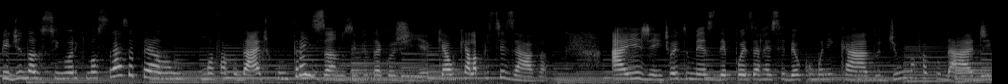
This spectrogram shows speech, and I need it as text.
pedindo ao Senhor que mostrasse para ela uma faculdade com três anos em pedagogia, que é o que ela precisava. Aí, gente, oito meses depois, ela recebeu o comunicado de uma faculdade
